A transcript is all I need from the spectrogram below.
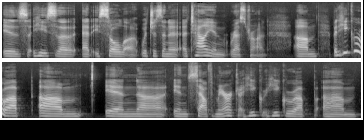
is he's uh, at Isola, which is an uh, Italian restaurant. Um, but he grew up um, in uh, in South America. He he grew up um,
